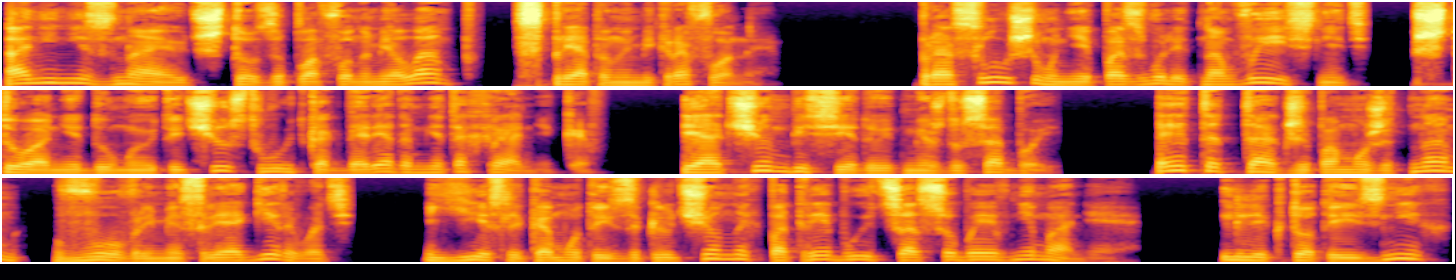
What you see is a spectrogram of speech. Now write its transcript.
Они не знают, что за плафонами ламп спрятаны микрофоны. Прослушивание позволит нам выяснить, что они думают и чувствуют, когда рядом нет охранников, и о чем беседуют между собой. Это также поможет нам вовремя среагировать, если кому-то из заключенных потребуется особое внимание или кто-то из них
